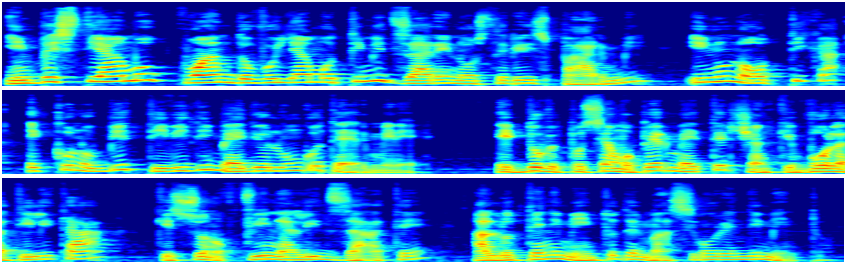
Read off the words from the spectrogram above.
Investiamo quando vogliamo ottimizzare i nostri risparmi in un'ottica e con obiettivi di medio-lungo termine e dove possiamo permetterci anche volatilità che sono finalizzate all'ottenimento del massimo rendimento.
